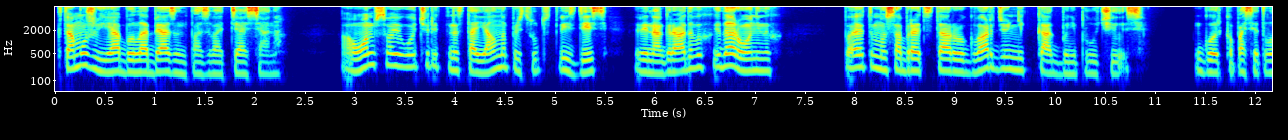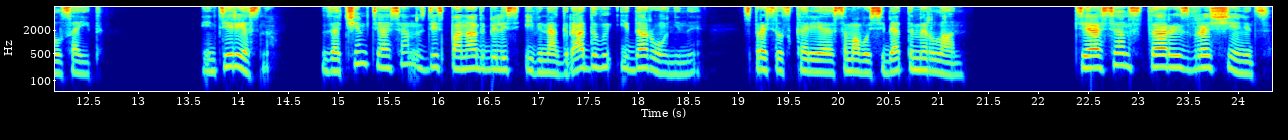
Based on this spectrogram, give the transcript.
К тому же я был обязан позвать Тиосяна. А он, в свою очередь, настоял на присутствии здесь Виноградовых и Дорониных. Поэтому собрать старую гвардию никак бы не получилось. Горько посетовал Саид. Интересно, зачем Тиосяну здесь понадобились и Виноградовы, и Доронины? Спросил скорее самого себя Тамерлан. Тиосян старый извращенец,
